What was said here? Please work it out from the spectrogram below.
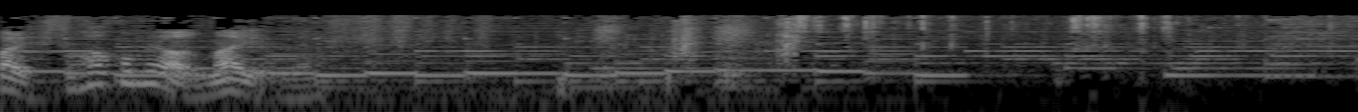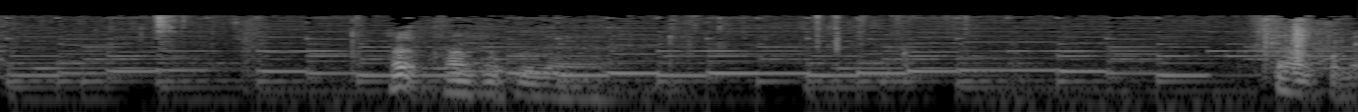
ぱり一箱目はうまいよね。はい、完食です。3個目。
